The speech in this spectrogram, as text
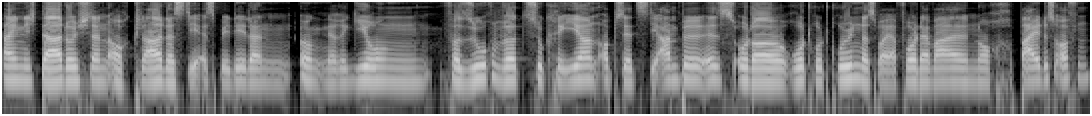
eigentlich dadurch dann auch klar, dass die SPD dann irgendeine Regierung versuchen wird zu kreieren, ob es jetzt die Ampel ist oder Rot-Rot-Grün, das war ja vor der Wahl noch beides offen.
